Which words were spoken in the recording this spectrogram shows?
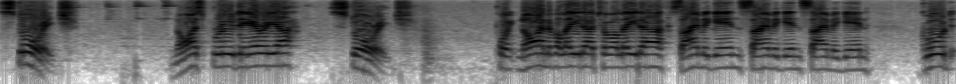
Storage. Nice brood area, storage. 0.9 of a litre to a litre, same again, same again, same again. Good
